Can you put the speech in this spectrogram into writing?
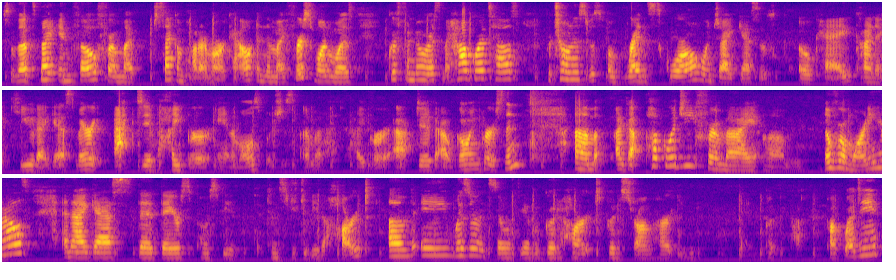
So that's my info from my second Pottermore account. And then my first one was Gryffindor is my Hogwarts house. Patronus was a red squirrel, which I guess is okay. Kind of cute, I guess. Very active, hyper animals, which is, I'm a hyper active, outgoing person. Um, I got Pukwudgie for my um, Ilvermorny house. And I guess that they are supposed to be considered to be the heart of a wizard. So if you have a good heart, good strong heart, you put Pukwudgie.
